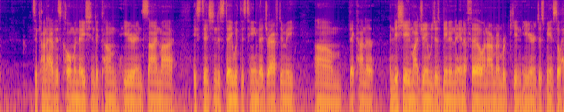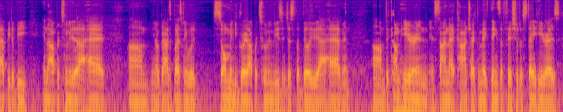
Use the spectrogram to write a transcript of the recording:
to kind of have this culmination to come here and sign my extension to stay with this team that drafted me. Um, that kind of initiated my dream of just being in the NFL. And I remember getting here and just being so happy to be in the opportunity that I had. Um, you know, God's blessed me with so many great opportunities and just the ability that I have. And um, to come here and, and, sign that contract and make things official to stay here as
